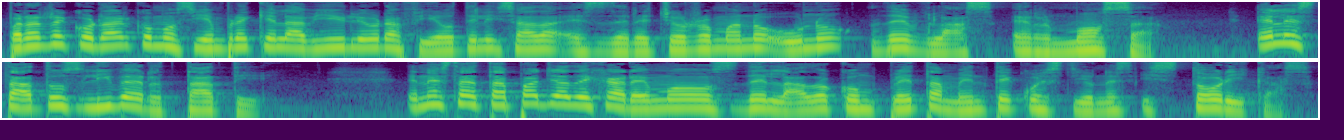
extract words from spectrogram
Para recordar como siempre que la bibliografía utilizada es Derecho Romano 1 de Blas Hermosa. El status libertati. En esta etapa ya dejaremos de lado completamente cuestiones históricas.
